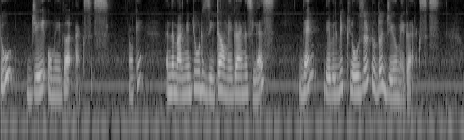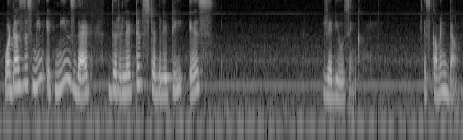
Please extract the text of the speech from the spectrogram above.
to j omega axis. Okay? When the magnitude zeta omega n is less, then they will be closer to the j omega axis. What does this mean? It means that the relative stability is reducing is coming down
